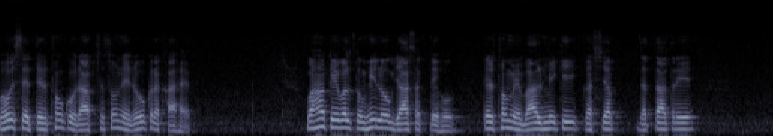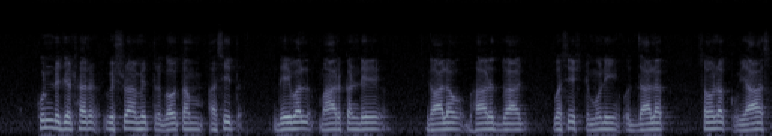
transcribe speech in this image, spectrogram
बहुत से तीर्थों को राक्षसों ने रोक रखा है। वहाँ केवल तुम ही लोग जा सकते हो। तीर्थों में वाल्मीकि, कश्यप, दत्तात्रेय कुंड जठर विश्वामित्र, गौतम, असित, देवल, मारकंडे, गालव, भारद्वाज, वशिष्ठ, मुनि, उद्दालक, सौनक, व्यास,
